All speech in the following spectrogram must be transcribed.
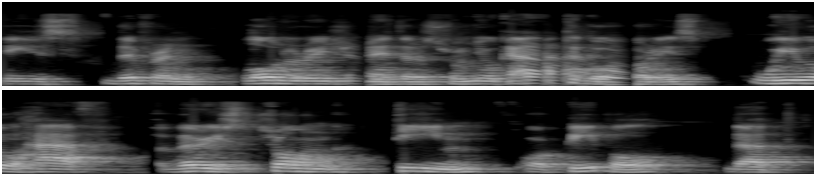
these different loan originators from new categories, we will have a very strong team or people that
